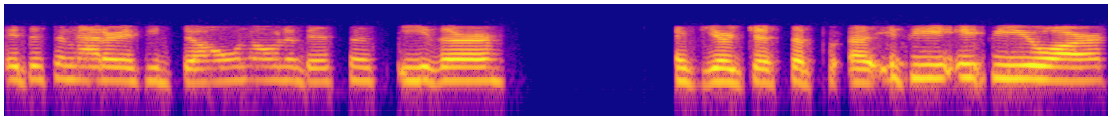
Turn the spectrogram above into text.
it doesn't matter if you don't own a business either. If you're just a uh, if you if you are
